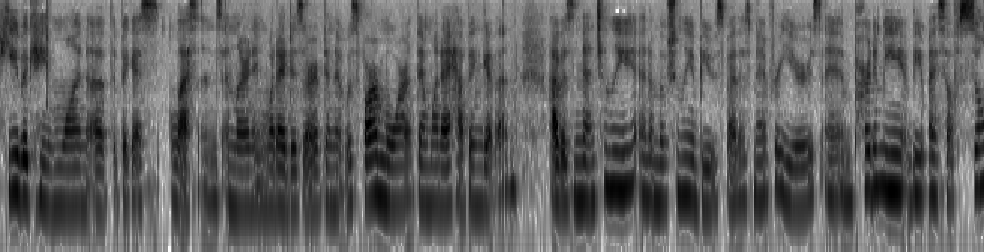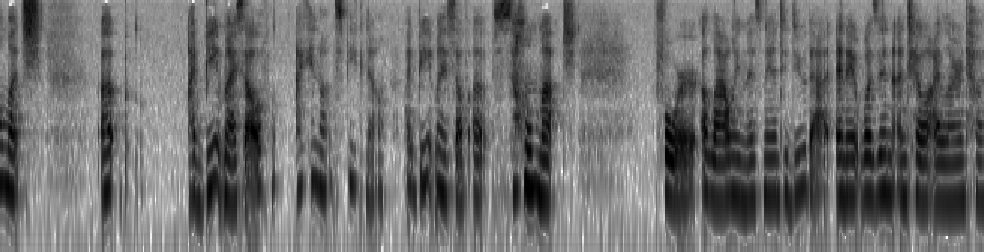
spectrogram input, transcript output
he became one of the biggest lessons in learning what I deserved, and it was far more than what I had been given. I was mentally and emotionally abused by this man for years, and part of me beat myself so much up. I beat myself. I cannot speak now. I beat myself up so much for allowing this man to do that. And it wasn't until I learned how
